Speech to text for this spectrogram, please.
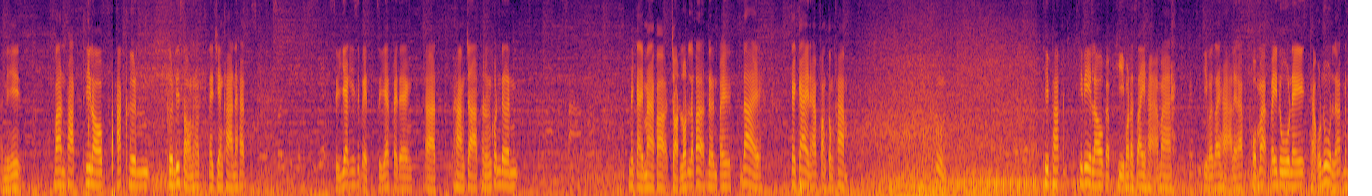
อันนี้บ้านพักที่เราพักคืนคืนที่สองนะครับ ในเชียงคานนะครับสี่แยก 21สี่แยกไฟแดงห่างจากถนนคนเดิน ไม่ไกลมากก็จอดรถแล้วก็เดินไปได้ใกล้ ๆ นะครับ ฝั่งตรงข้ามนู่นที่พักที่นี่เราแบบขี่มอเตอร์ไซค์หามาขี่มอเตอร์ไซค์หาเลยครับ ผมอะไปดูในแถวนู่นแล้วมัน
